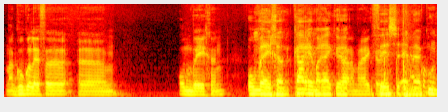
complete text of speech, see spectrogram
Maar google even ehm, omwegen. Omwegen, Karin Marijke. Vis en eh, Koen.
